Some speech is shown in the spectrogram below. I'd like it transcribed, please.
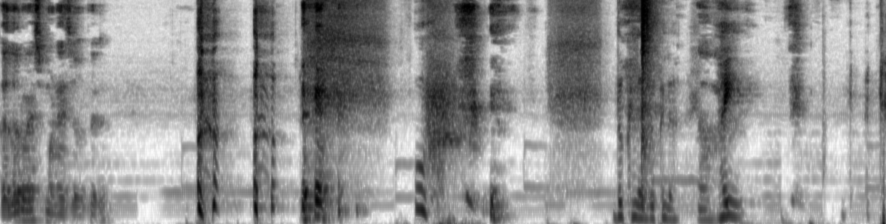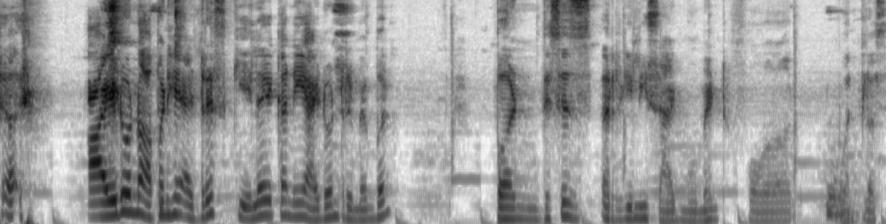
कलर वाईस म्हणायचं होतं का? दुखलं दुखलं. भाई आय डोंट नो आपण हे ॲड्रेस केलं आहे का नाही आय डोंट रिमेंबर पण this is a really sad moment for OnePlus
